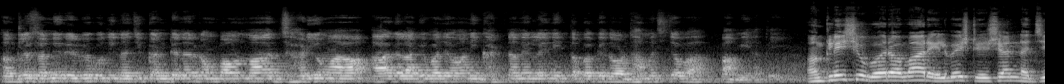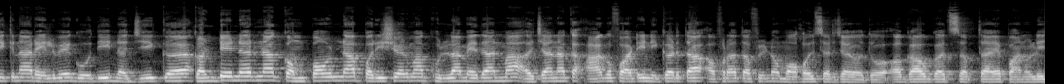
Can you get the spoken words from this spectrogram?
અંકલેશ્વરની રેલવે ગોદી નજીક કન્ટેનર કમ્પાઉન્ડમાં ઝાડીઓમાં આગ લાગેવા જવાની ઘટનાને લઈને એક તબક્કે દોડધામ મચી જવા પામી હતી. અંકલેશ્વરમાં રેલવે સ્ટેશન નજીકના રેલવે ગોદી નજીક કન્ટેનરના કમ્પાઉન્ડના પરિસરમાં ખુલ્લા મેદાનમાં અચાનક આગ ફાટી નીકળતા અફરાતફરીનો માહોલ સર્જાયો હતો. અગાઉ ગત સપ્તાહે પાનોલી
